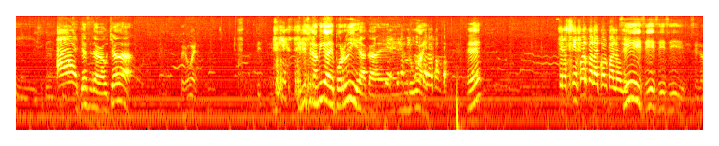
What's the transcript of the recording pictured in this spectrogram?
Y si te, Ah. si te haces esa gauchada, pero bueno. Te- Tenés una amiga de por vida acá en, nos Uruguay. ¿Eh? Se nos infarta la compa Loli. Sí, sí, sí, sí. Se lo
